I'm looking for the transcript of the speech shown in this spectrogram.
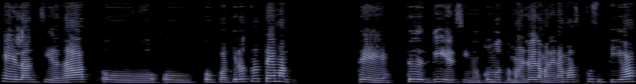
que la ansiedad o, o, o cualquier otro tema te, te desvíe, sino como tomarlo de la manera más positiva.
